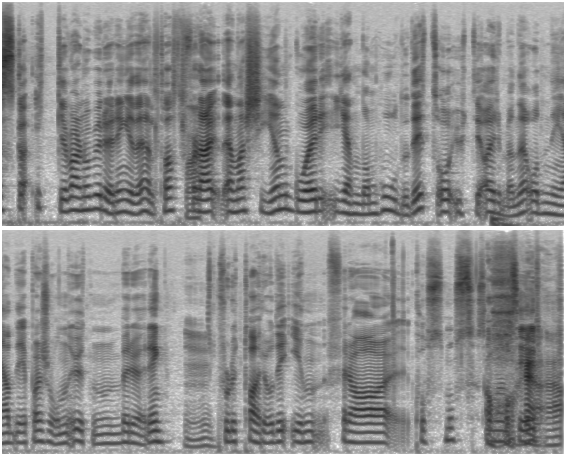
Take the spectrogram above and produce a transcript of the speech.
Det skal ikke være noe berøring i det hele tatt. For der, energien går gjennom hodet ditt og ut i armene og ned i personen uten berøring. Mm. For du tar jo det inn fra kosmos, som de Åh, sier. Ja,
